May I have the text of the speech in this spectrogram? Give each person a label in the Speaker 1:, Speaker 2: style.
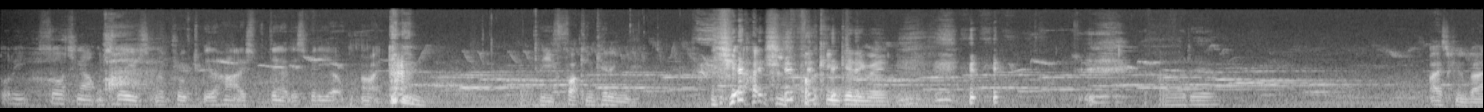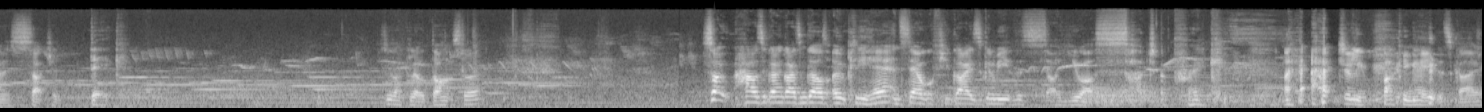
Speaker 1: Bloody sorting out my sleeves is going to prove to be the hardest thing of this video. Alright. Are you fucking kidding me? You're actually fucking kidding me.
Speaker 2: Oh dear.
Speaker 1: Ice Cream Van is such a dick. Do you like a little dance to it? So, how's it going guys and girls? Oakley here, and today I've got a few guys going to be this. Oh, you are such a prick. Actually fucking hate this guy.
